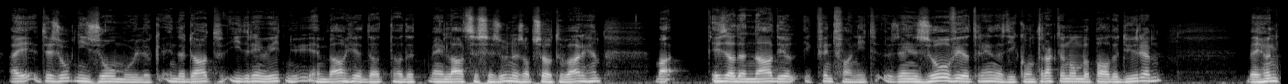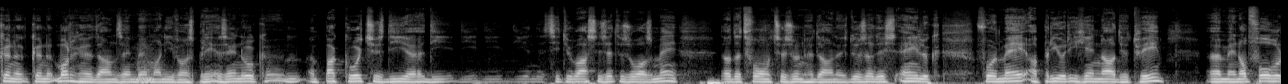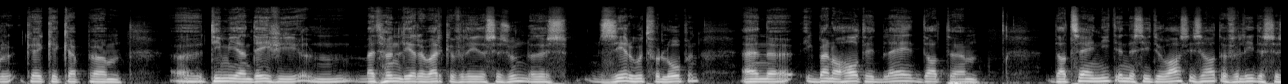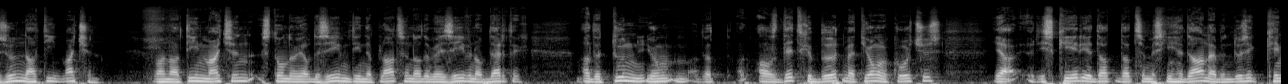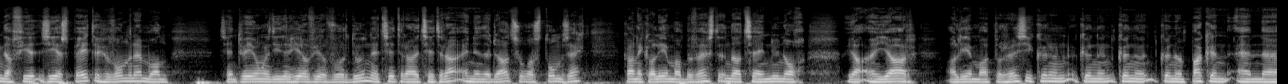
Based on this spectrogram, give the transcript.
het is ook niet zo moeilijk. Inderdaad, iedereen weet nu in België dat, dat het mijn laatste seizoen is op Zoutewaregem. Maar is dat een nadeel? Ik vind van niet. Er zijn zoveel trainers die contracten onbepaalde duur hebben. Bij hun kunnen, kunnen het morgen gedaan zijn, bij mm. manier van spreken. Er zijn ook een, paar coaches die, eh, die, die, die, die in de situatie zitten zoals mij, dat het volgend seizoen gedaan is. Dus dat is eigenlijk voor mij a priori geen nadeel 2. Uh, eh, mijn opvolger, kijk, ik heb ehm, uh, Timmy en Davy mm, met hun leren werken verleden seizoen. Dat is zeer goed verlopen. En uh, ik ben nog altijd blij dat, um, dat zij niet in de situatie zaten verleden seizoen na tien matchen. Want na tien matchen stonden we op de 17e plaats en hadden wij 7 op 30. Hadden toen, jong, dat, als dit gebeurt met jonge coaches, ja, riskeer je dat, dat ze misschien gedaan hebben. Dus ik ging dat zeer spijtig gevonden hebben, want het zijn twee jongens die er heel veel voor doen, et cetera, et cetera. En inderdaad, zoals Tom zegt, kan ik alleen maar bevestigen dat zij nu nog ja, een jaar alleen maar progressie kunnen, kunnen, kunnen, kunnen pakken. En uh,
